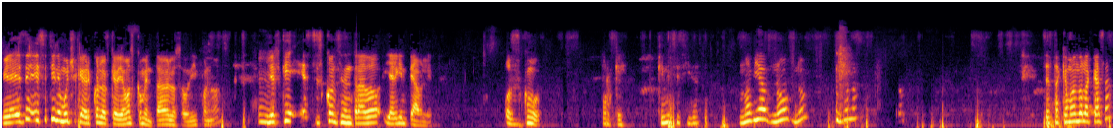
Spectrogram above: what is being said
Mira, este, este tiene mucho que ver con lo que habíamos comentado de los audífonos. Y es que estés concentrado y alguien te hable. O sea, es como, ¿por qué? ¿Qué necesidad? No había, no, no, no, no. ¿Se está quemando la casa?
